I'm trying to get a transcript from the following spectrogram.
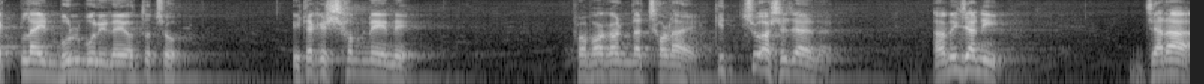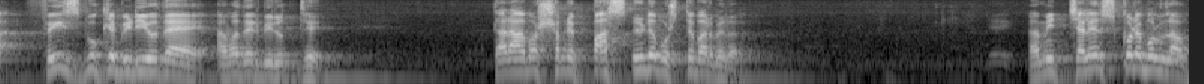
এক লাইন ভুল বলি নাই, অথচ এটাকে সামনে এনে প্রভাকাণ্ডা ছড়ায়, কিচ্ছু আসে যায় না। আমি জানি, যারা ফেসবুকে ভিডিও দেয় আমাদের বিরুদ্ধে, তারা আমার সামনে পাঁচ মিনিটে বসতে পারবে না। আমি চ্যালেঞ্জ করে বললাম,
